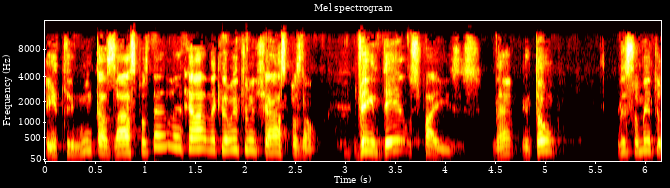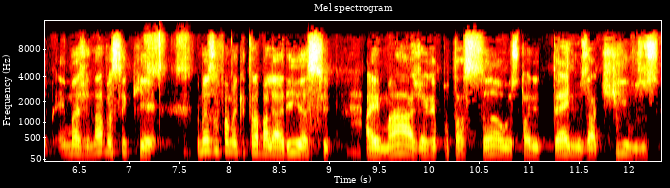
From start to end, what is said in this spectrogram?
entre muitas aspas, né, naquela, naquele momento não tinha aspas, não, vender os países. Né? Então, nesse momento, imaginava-se que, da mesma forma que trabalharia-se a imagem, a reputação, o storytelling, os ativos, os,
